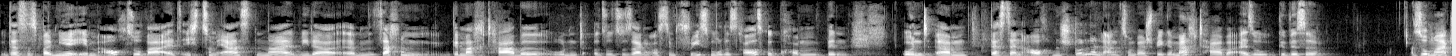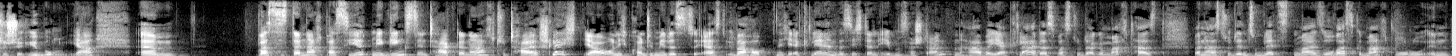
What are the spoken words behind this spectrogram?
dass es bei mir eben auch so war, als ich zum ersten Mal wieder ähm, Sachen gemacht habe und sozusagen aus dem Freeze-Modus rausgekommen bin. Und ähm, das dann auch eine Stunde lang zum Beispiel gemacht habe, also gewisse somatische Übungen, ja, ähm, was ist danach passiert? Mir ging es den Tag danach total schlecht, ja, und ich konnte mir das zuerst überhaupt nicht erklären, bis ich dann eben verstanden habe, ja klar, das, was du da gemacht hast, wann hast du denn zum letzten Mal sowas gemacht, wo du in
